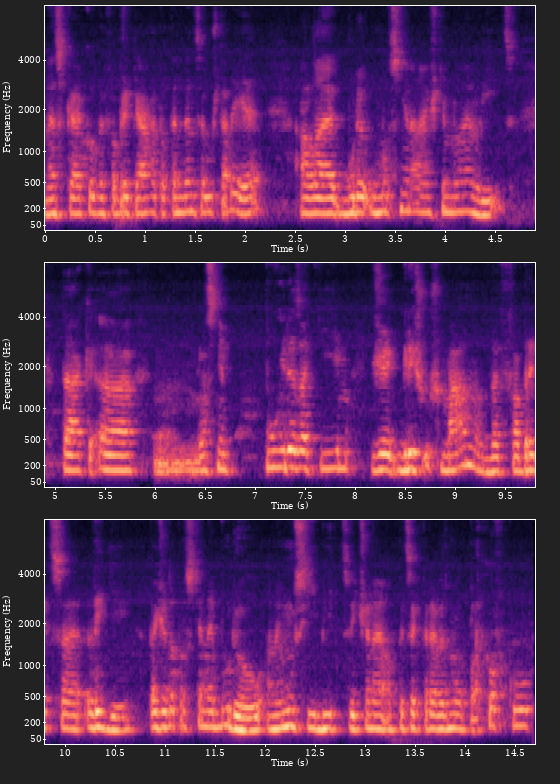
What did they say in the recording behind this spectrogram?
dneska jako ve fabrikách a ta tendence už tady je, ale bude umocněná ještě mnohem víc tak eh, vlastně půjde za tím, že když už mám ve fabrice lidi, takže to prostě nebudou a nemusí být cvičené opice, které vezmou plechovku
